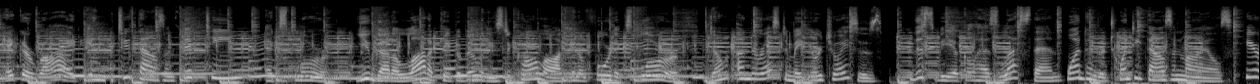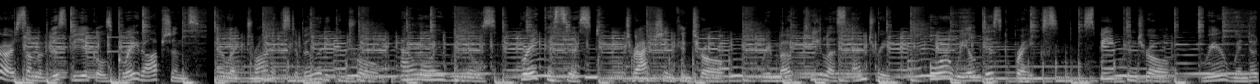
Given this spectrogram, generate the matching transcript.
Take a ride in 2015 Explorer. You've got a lot of capabilities to call on in a Ford Explorer. Don't underestimate your choices. This vehicle has less than 120,000 miles. Here are some of this vehicle's great options. Electronic stability control, alloy wheels, brake assist, traction control, remote keyless entry, four-wheel disc brakes, speed control, rear window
